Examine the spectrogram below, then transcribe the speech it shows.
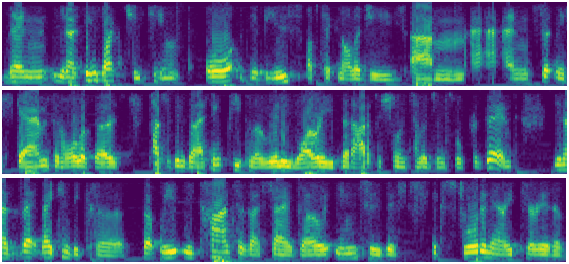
then you know things like cheating or the abuse of technologies um, and certainly scams and all of those types of things that I think people are really worried that artificial intelligence will present, you know, they, they can be curbed. But we, we can't, as I say, go into this extraordinary period of,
